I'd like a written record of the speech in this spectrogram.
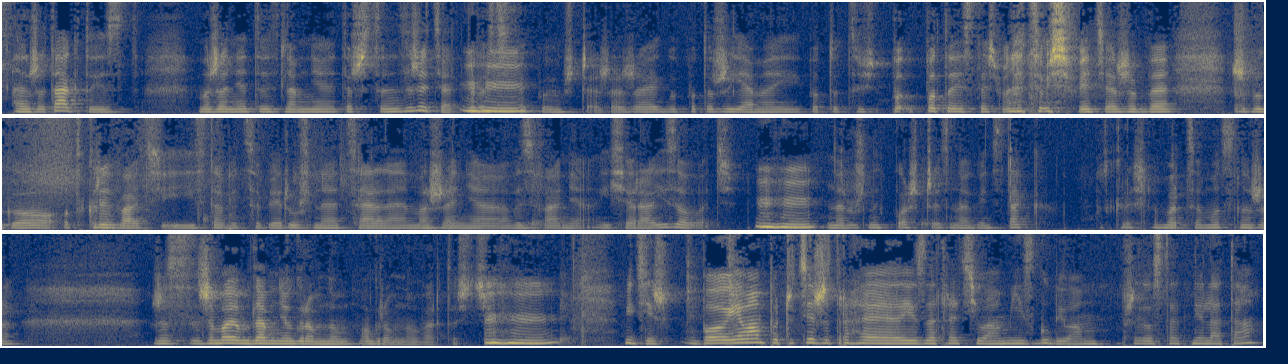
Także tak, to jest marzenie, to jest dla mnie też sens życia, teraz Mhm. ci tak powiem szczerze, że jakby po to żyjemy i po to, coś, po, po to jesteśmy na tym świecie, żeby, żeby go odkrywać i stawiać sobie różne cele, marzenia, wyzwania i się realizować Mhm. na różnych płaszczyznach, więc tak, podkreślam bardzo mocno, że, że, że mają dla mnie ogromną, ogromną wartość. Mhm. Widzisz, bo ja mam poczucie, że trochę je zatraciłam i zgubiłam przez ostatnie lata.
